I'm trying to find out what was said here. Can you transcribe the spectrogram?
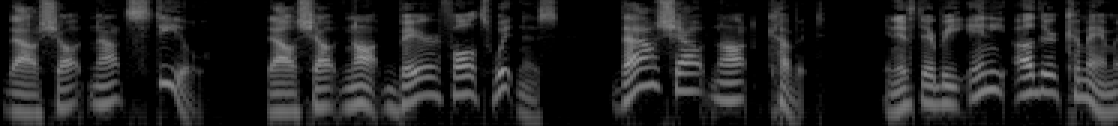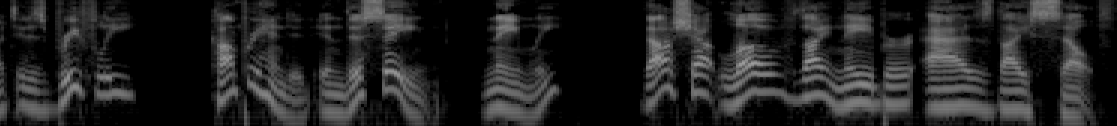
thou shalt not steal, thou shalt not bear false witness, thou shalt not covet. And if there be any other commandment, it is briefly comprehended in this saying, namely, Thou shalt love thy neighbor as thyself.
